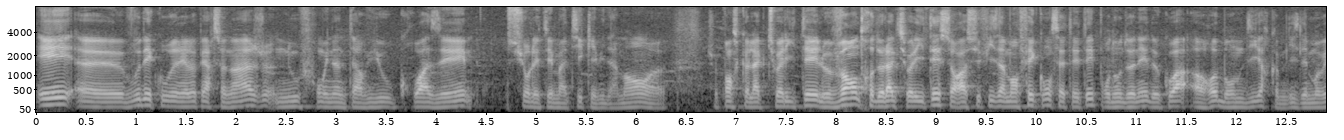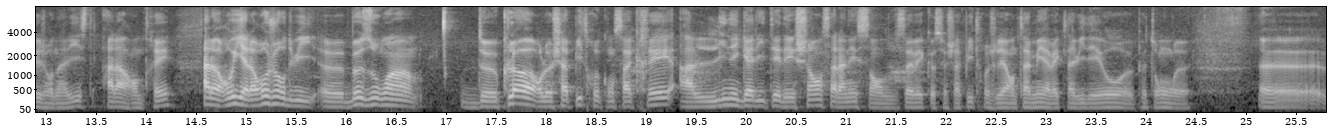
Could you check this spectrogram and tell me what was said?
Et euh, vous découvrirez le personnage, nous ferons une interview croisée sur les thématiques, évidemment. Euh, je pense que l'actualité, le ventre de l'actualité sera suffisamment fécond cet été pour nous donner de quoi rebondir, comme disent les mauvais journalistes, à la rentrée. Alors oui, alors aujourd'hui, euh, besoin de clore le chapitre consacré à l'inégalité des chances à la naissance. Vous savez que ce chapitre, je l'ai entamé avec la vidéo euh, Peut-on euh, euh,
